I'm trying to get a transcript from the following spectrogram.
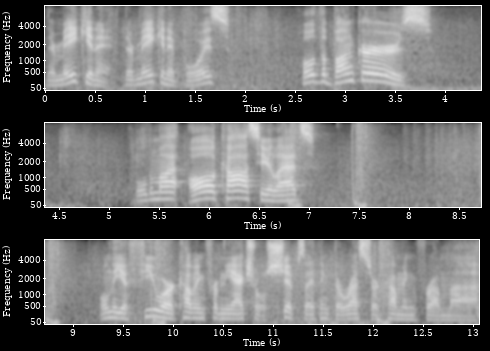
They're making it. They're making it, boys. Hold the bunkers. Hold them at all costs here, lads. Only a few are coming from the actual ships. I think the rest are coming from uh,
